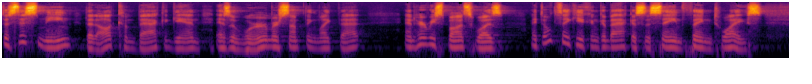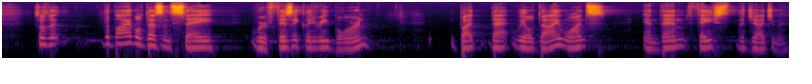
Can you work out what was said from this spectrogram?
does this mean that I'll come back again as a worm or something like that? And her response was, I don't think you can come back as the same thing twice. So the, the Bible doesn't say we're physically reborn, but that we'll die once and then face the judgment.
